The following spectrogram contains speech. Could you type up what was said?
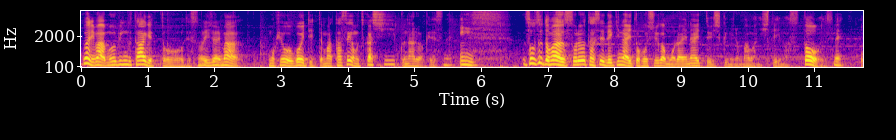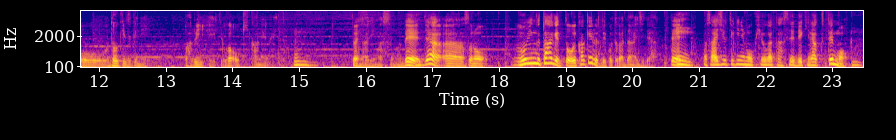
つまりまあムービングターゲットですので非常にまあ目標が動いていって、まあ、達成が難しくなるわけですね。ええ、そうするとまあそれを達成できないと報酬がもらえないという仕組みのままにしていますとですね動機づけに悪い影響が起きかねないと。うん。となりますので、うん、じゃあそのムービングターゲットを追いかけるということが大事であって、ええ、まあ、最終的に目標が達成できなくても、うん、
